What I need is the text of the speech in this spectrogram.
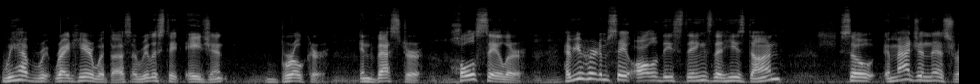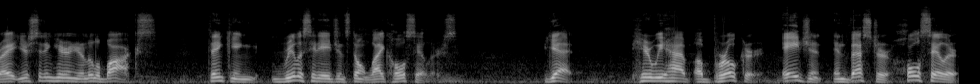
We have right here with us a real estate agent, broker, investor, wholesaler. Have you heard him say all of these things that he's done? So imagine this, right? You're sitting here in your little box, thinking real estate agents don't like wholesalers. Yet here we have a broker, agent, investor, wholesaler,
